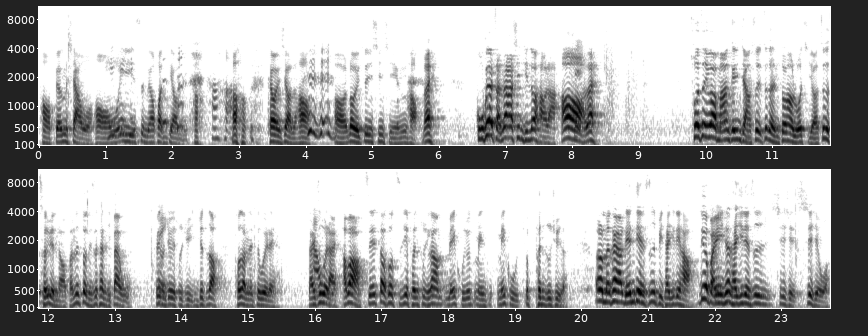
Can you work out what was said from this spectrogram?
好，不要那么吓我哈，我一定是没有换掉你 哈，好，开玩笑的哈，哦，肉宇最近心情也很好，来，股票涨，大家心情都好了，哦，来，除了这句话，马上跟你讲，所以这个很重要逻辑啊，这个扯远了，反正重点是看礼拜五非农就业数据，你就知道头涨的这位嘞。来自未来，好不好？直接到时候直接喷出，你看美股就美美股就喷出去了。二我们看一下联电是比台积电好，六百元以下台积电是谢谢谢谢我。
